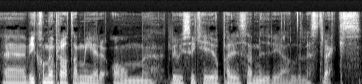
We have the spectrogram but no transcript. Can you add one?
Eh, vi kommer att prata mer om Louis CK och Paris Amiri alldeles strax.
